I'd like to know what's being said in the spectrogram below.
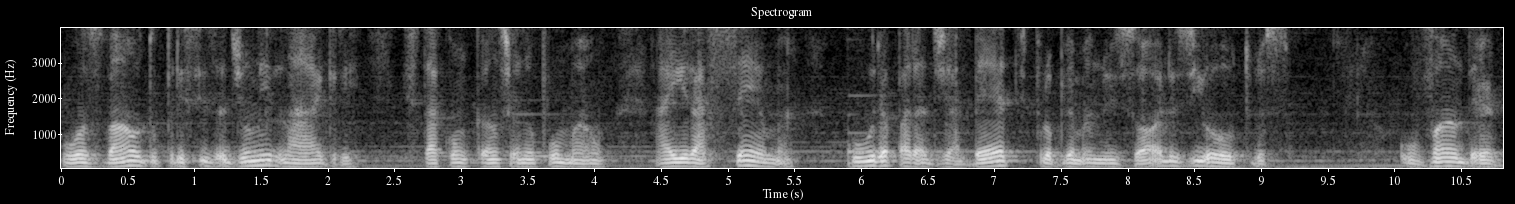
O Oswaldo precisa de um milagre, está com câncer no pulmão. A Iracema cura para diabetes, problema nos olhos e outros. O Vander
